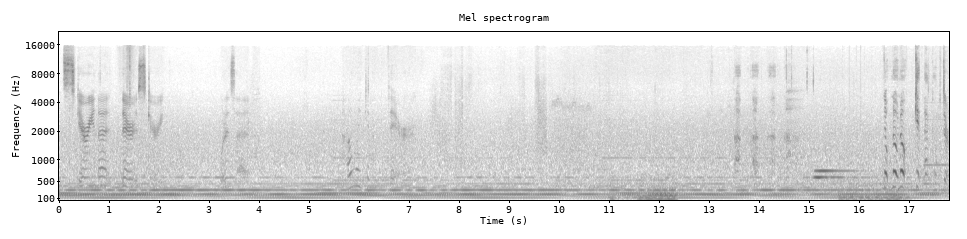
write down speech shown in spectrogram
That's scary. That there is scary. What is that? How do I get up there? No, no, no! Get back up there!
